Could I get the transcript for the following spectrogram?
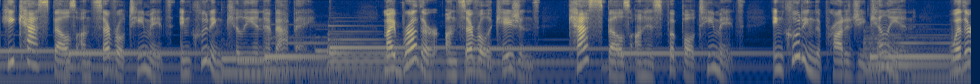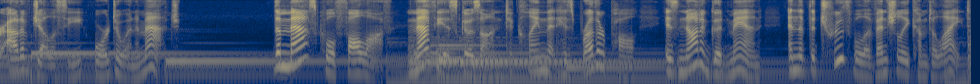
He cast spells on several teammates, including Kylian Mbappe. My brother, on several occasions, cast spells on his football teammates, including the prodigy Kylian, whether out of jealousy or to win a match. The mask will fall off. Mathias goes on to claim that his brother Paul is not a good man and that the truth will eventually come to light.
